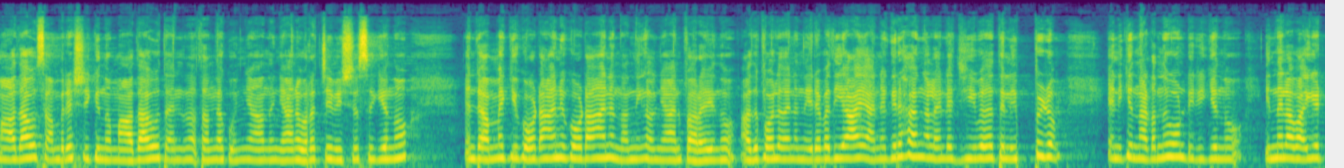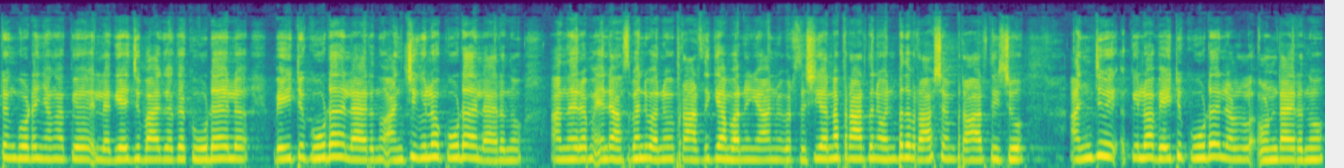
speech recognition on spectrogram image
മാതാവ് സംരക്ഷിക്കുന്നു. മാതാവ് തന്ന തന്ന കുഞ്ഞാണെന്ന് ഞാൻ ഉറച്ച് വിശ്വസിക്കുന്നു. എന്റെ അമ്മയ്ക്ക് കോടാനു കോടാനും നന്ദികൾ ഞാൻ പറയുന്നു. അതുപോലെ തന്നെ നിരവധിയായ അനുഗ്രഹങ്ങൾ എന്റെ ജീവിതത്തിൽ ഇപ്പോഴും എനിക്ക് നടന്നുകൊണ്ടിരിക്കുന്നു. ഇന്നലെ വൈകിട്ടും കൂടെ ഞങ്ങൾക്ക് ലഗേജ് ബാഗൊക്കെ കൂടുതൽ വെയിറ്റ് കൂടുതലായിരുന്നു. അഞ്ച് കിലോ കൂടുതലായിരുന്നു. അന്നേരം എന്റെ ഹസ്ബൻഡ് പറഞ്ഞു പ്രാർത്ഥിക്കാൻ പറഞ്ഞു. ഞാൻ ശശീകരണ പ്രാർത്ഥന ഒൻപത് പ്രാവശ്യം പ്രാർത്ഥിച്ചു. അഞ്ച് കിലോ വെയിറ്റ് കൂടുതലുള്ള ഉണ്ടായിരുന്നു.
